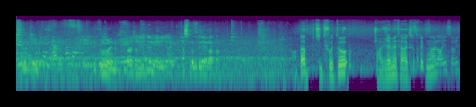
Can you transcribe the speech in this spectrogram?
C'est con, elle. Oh, J'en ai deux, mais il y en a qui se moque de matin. Hop, petite photo. J'arrive jamais à faire avec ce truc, C'est moi. un laurier cerise.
